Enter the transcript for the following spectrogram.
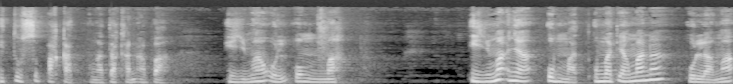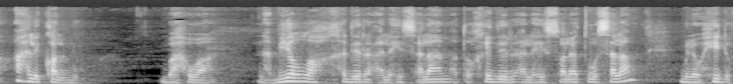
itu sepakat mengatakan apa? Ijma'ul ummah. Ijma'nya umat. Umat yang mana? Ulama ahli kalbu. Bahwa Nabi Allah Khadir alaihi salam atau Khidir alaihi salatu wassalam beliau hidup.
